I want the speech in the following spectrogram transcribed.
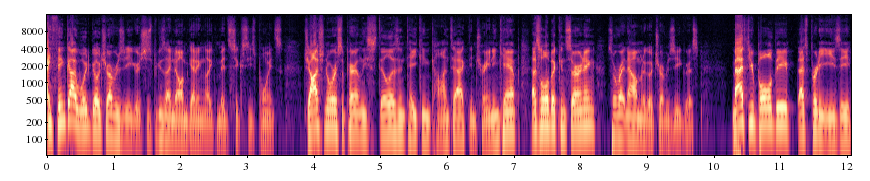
I think I would go Trevor Zegras just because I know I'm getting like mid 60s points. Josh Norris apparently still isn't taking contact in training camp. That's a little bit concerning. So right now I'm going to go Trevor Zegras. Matthew Boldy, that's pretty easy.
